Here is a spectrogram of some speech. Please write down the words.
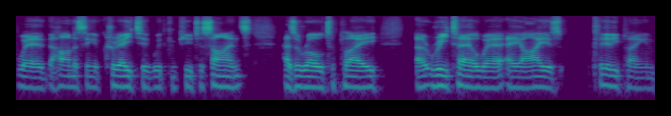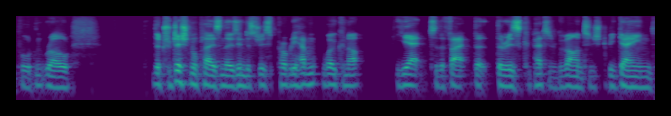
where the harnessing of creative with computer science has a role to play. Uh, retail, where AI is clearly playing an important role. The traditional players in those industries probably haven't woken up yet to the fact that there is competitive advantage to be gained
